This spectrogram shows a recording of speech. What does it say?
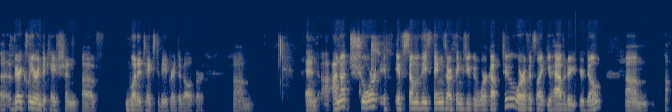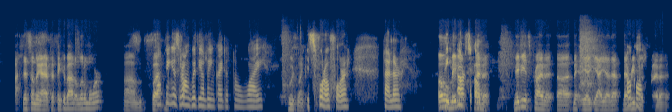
uh, very clear indication of what it takes to be a great developer. Um, and I'm not sure if, if some of these things are things you can work up to, or if it's like you have it or you don't. Um, that's something I have to think about a little more. Um, but Something is wrong with your link. I don't know why. Whose link? It's 404, Tyler. Oh, maybe article. it's private. Maybe it's private. Uh, yeah, yeah, yeah, that, that okay. repo is private.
